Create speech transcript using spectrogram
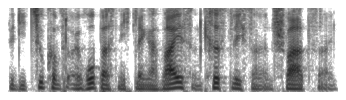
wird die Zukunft Europas nicht länger weiß und christlich, sondern schwarz sein.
